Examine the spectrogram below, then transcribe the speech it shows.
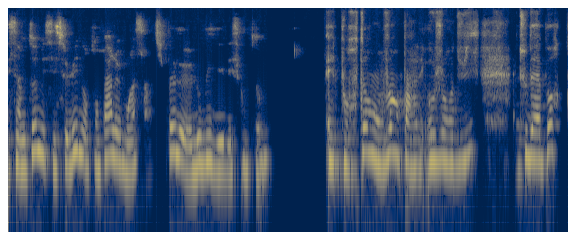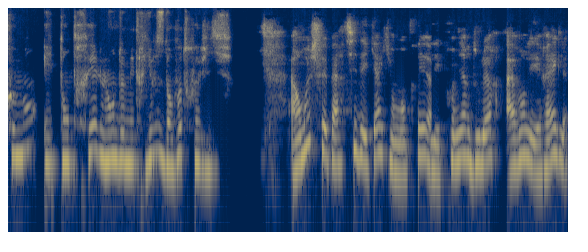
symptômes et c'est celui dont on parle le moins. C'est un petit peu l'oublié des symptômes. Et pourtant, on va en parler aujourd'hui. Tout d'abord, comment est entrée l'endométriose dans votre vie? Alors moi, je fais partie des cas qui ont montré les premières douleurs avant les règles,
